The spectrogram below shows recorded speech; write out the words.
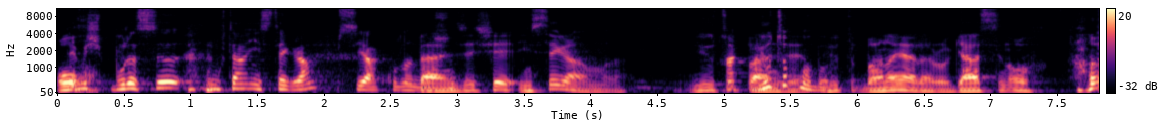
Oh, Demiş burası muhtemelen Instagram. Siyah kullanıyorsun. Bence şey Instagram mı? YouTube Ha, bence. YouTube mu bu? YouTube bana yarar o. Gelsin oh.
